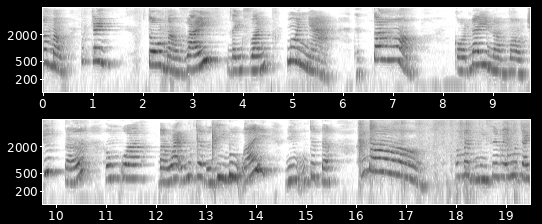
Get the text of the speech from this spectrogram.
tô màu bức tranh tô màu váy đánh phấn, ngôi nhà thật to. Còn đây là màu trước tớ. Hôm qua bà ngoại mua cho tớ gì nụ ấy đi mua cho tớ. Hello hôm nay mình sẽ vẽ bức tranh.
